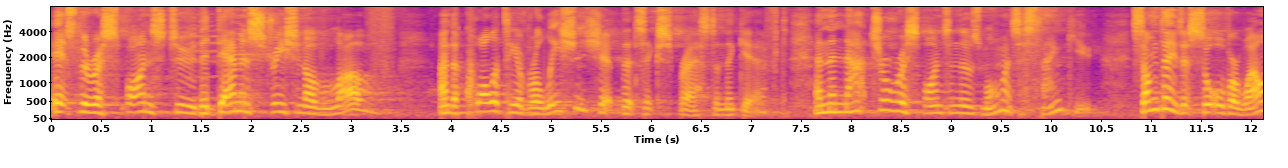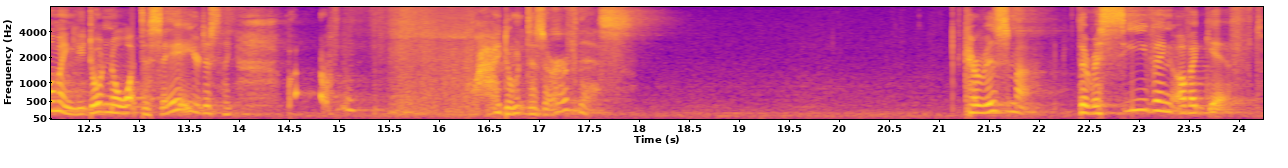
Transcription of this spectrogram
It's the response to the demonstration of love and the quality of relationship that's expressed in the gift. And the natural response in those moments is thank you. Sometimes it's so overwhelming, you don't know what to say. You're just like, I don't deserve this. Charisma, the receiving of a gift.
